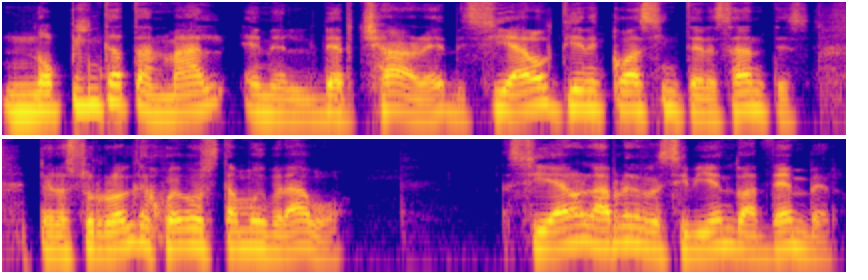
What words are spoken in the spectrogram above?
no pinta tan mal en el depth chart. ¿eh? Seattle tiene cosas interesantes, pero su rol de juego está muy bravo. Seattle abre recibiendo a Denver.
